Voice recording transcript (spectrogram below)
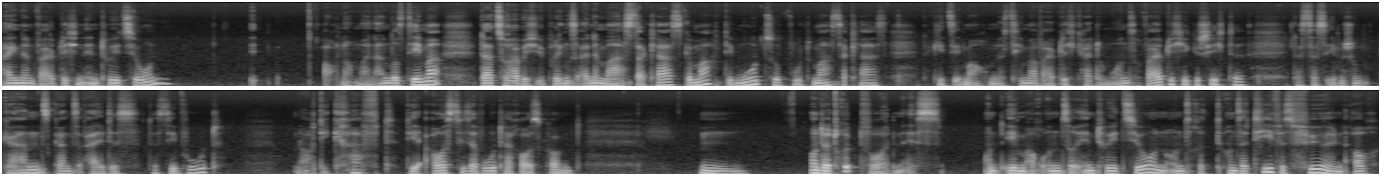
eigenen weiblichen Intuition. Auch nochmal ein anderes Thema. Dazu habe ich übrigens eine Masterclass gemacht, die Mut zur Wut Masterclass. Geht es eben auch um das Thema Weiblichkeit, um unsere weibliche Geschichte, dass das eben schon ganz, ganz alt ist, dass die Wut und auch die Kraft, die aus dieser Wut herauskommt, mh, hm, unterdrückt worden ist. Und eben auch unsere Intuition, unsere, unser tiefes Fühlen, auch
